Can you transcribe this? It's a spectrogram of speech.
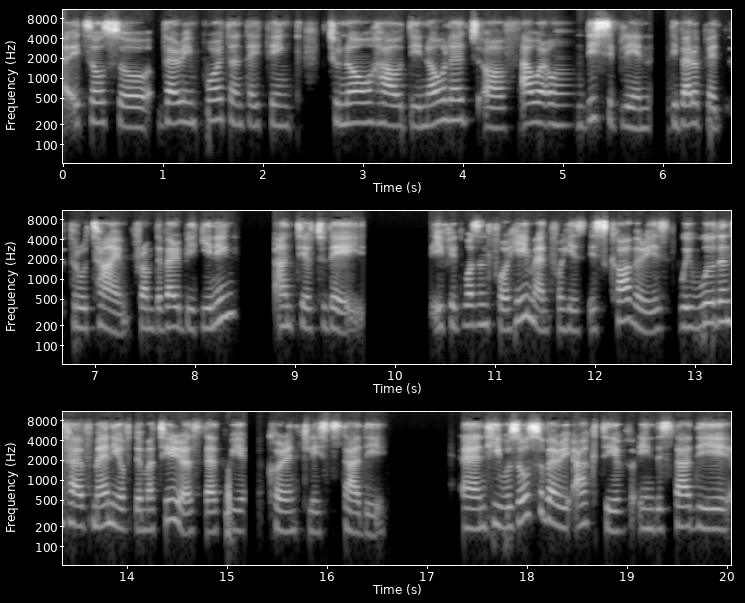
It's also very important, I think, to know how the knowledge of our own discipline developed through time from the very beginning until today. If it wasn't for him and for his discoveries, we wouldn't have many of the materials that we currently study. And he was also very active in the study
